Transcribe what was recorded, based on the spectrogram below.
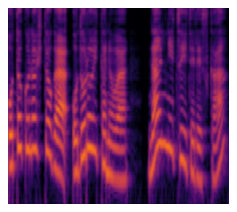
男の人が驚いたのは何についてですか？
